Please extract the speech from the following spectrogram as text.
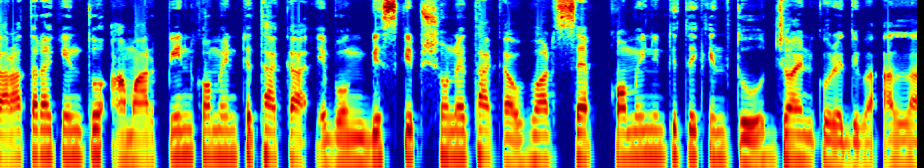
তারা তারা কিন্তু আমার পিন কমেন্টে থাকা এবং ডিসক্রিপশনে থাকা হোয়াটসঅ্যাপ কমিউনিটিতে কিন্তু জয়েন করে দিবা। আল্লাহ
